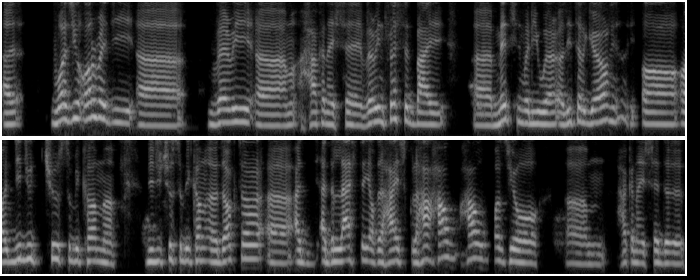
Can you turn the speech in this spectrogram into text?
Uh, was you already uh, very, um, how can I say, very interested by uh, medicine when you were a little girl, or, or did you choose to become? A, did you choose to become a doctor uh, at, at the last day of the high school? How how how was your um, how can I say the,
